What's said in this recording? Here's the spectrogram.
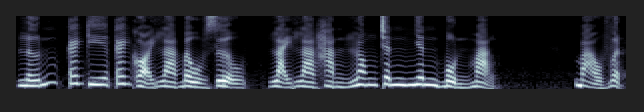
Lớn cái kia cái gọi là bầu rượu, lại là hàn long chân nhân bổn mạng. Bảo vật.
